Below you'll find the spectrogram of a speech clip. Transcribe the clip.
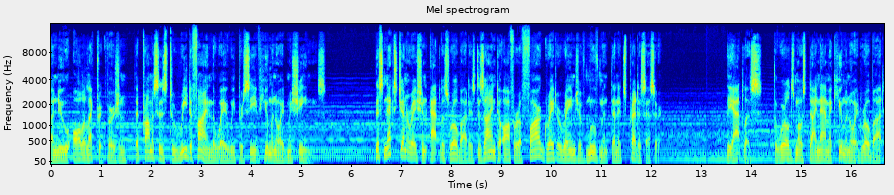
a new all-electric version that promises to redefine the way we perceive humanoid machines. This next-generation Atlas robot is designed to offer a far greater range of movement than its predecessor. The Atlas, the world's most dynamic humanoid robot,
